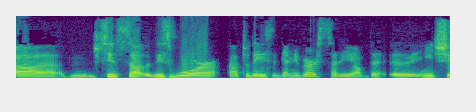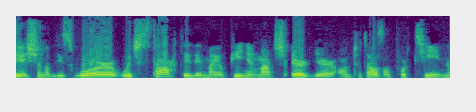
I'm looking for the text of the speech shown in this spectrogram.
uh, since uh, this war, uh, today is the anniversary of the initiation of this war, which started, in my opinion, much earlier on 2014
